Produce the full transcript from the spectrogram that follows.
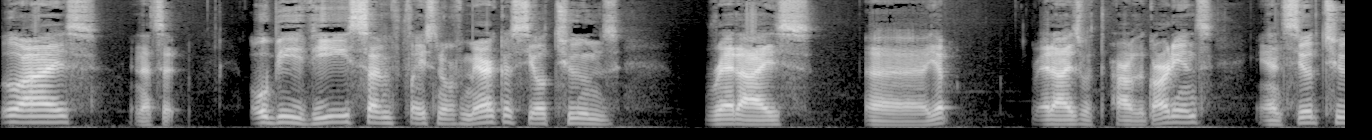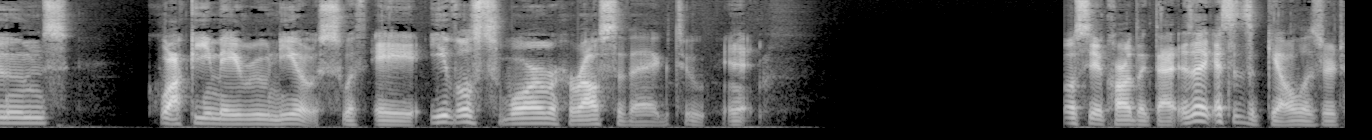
Blue Eyes, and that's it. OBV, seventh place North America. Sealed Tombs, Red Eyes. Uh, yep, Red Eyes with the Power of the Guardians, and Sealed Tombs, Koa'ki Meiru Neos with a Evil Swarm Haralsavag too in it. We'll see a card like that. I guess it's a Gale Lizard.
